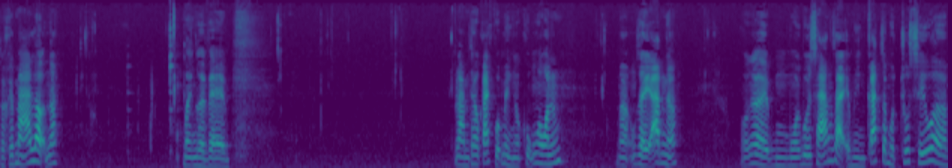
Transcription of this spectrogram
rồi cái má lợn đó mọi người về làm theo cách của mình nó cũng ngon lắm, mà cũng dễ ăn nữa. Mỗi người mỗi buổi sáng dậy mình cắt cho một chút xíu ờ,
